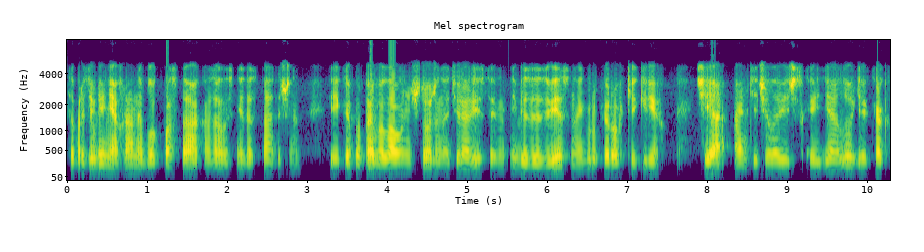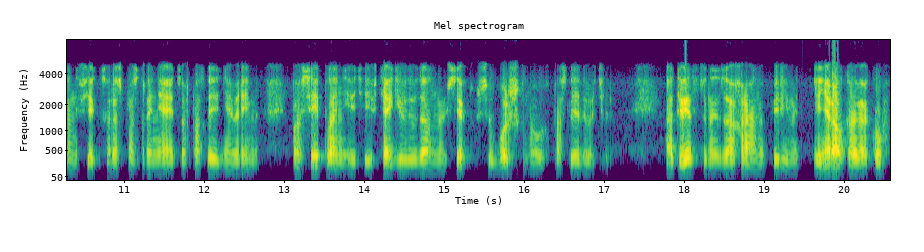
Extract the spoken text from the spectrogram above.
Сопротивление охраны блокпоста оказалось недостаточным, и КПП была уничтожена террористами небезызвестной группировки «Грех», чья античеловеческая идеология, как инфекция, распространяется в последнее время по всей планете и втягивает в данную секту все больше новых последователей. Ответственный за охрану периметра генерал Кровяков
